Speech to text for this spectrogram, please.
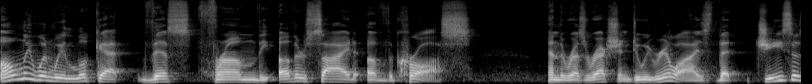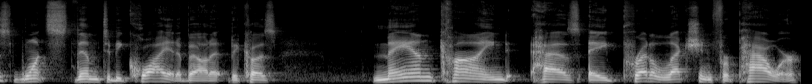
Only when we look at this from the other side of the cross and the resurrection, do we realize that Jesus wants them to be quiet about it because mankind has a predilection for power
